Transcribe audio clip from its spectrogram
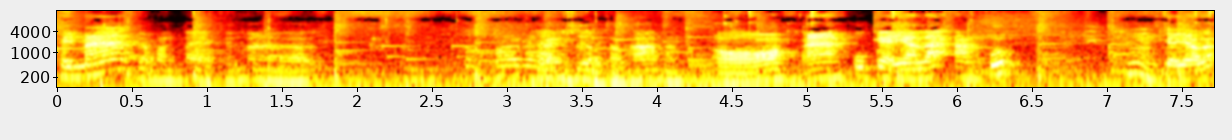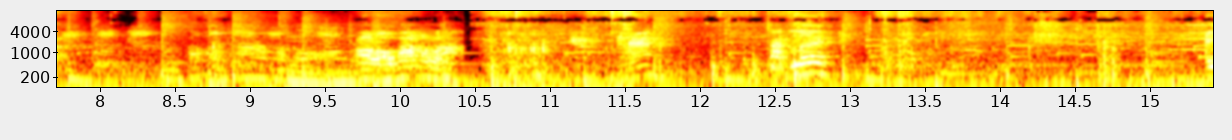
เห็นไหมแต่มันแตกขึ้นมาแล้วไม่เป็นไรยังเสื่อมสภาพนะอ๋ออะกูแกะยันละอะปุ๊บอืมแกะยันละมันต้องเอาผ้ามาลองเอาเราพักเอาละอะ จัดเลย ไอ้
